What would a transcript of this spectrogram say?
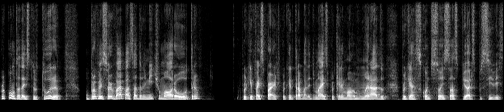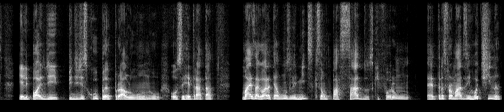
Por conta da estrutura, o professor vai passar do limite uma hora ou outra, porque faz parte, porque ele trabalha demais, porque ele é mal remunerado, porque as condições são as piores possíveis. E ele pode pedir desculpa pro aluno ou se retratar. Mas agora tem alguns limites que são passados que foram é, transformados em rotina.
